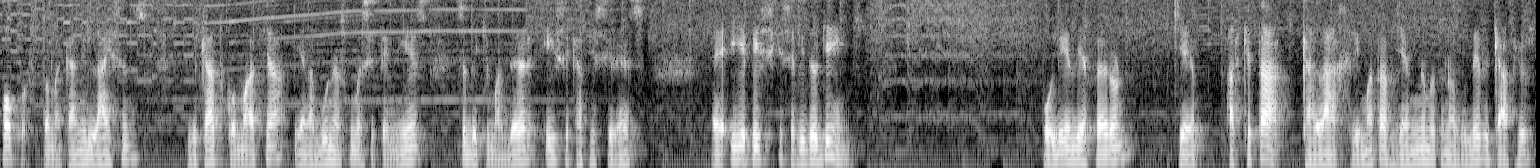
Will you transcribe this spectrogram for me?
όπως το να κάνει license δικά του κομμάτια για να μπουν ας πούμε σε ταινίες, σε ντοκιμαντέρ ή σε κάποιες σειρές ε, ή επίσης και σε video games. Πολύ ενδιαφέρον και αρκετά καλά χρήματα βγαίνουν με το να δουλεύει κάποιος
